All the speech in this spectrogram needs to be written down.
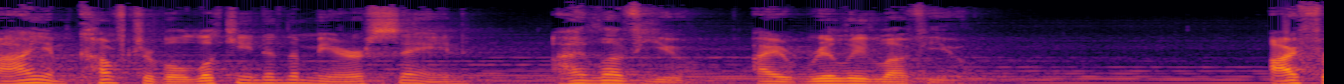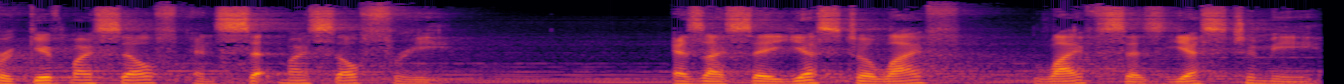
I am comfortable looking in the mirror saying, I love you. I really love you. I forgive myself and set myself free. As I say yes to life, life says yes to me.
